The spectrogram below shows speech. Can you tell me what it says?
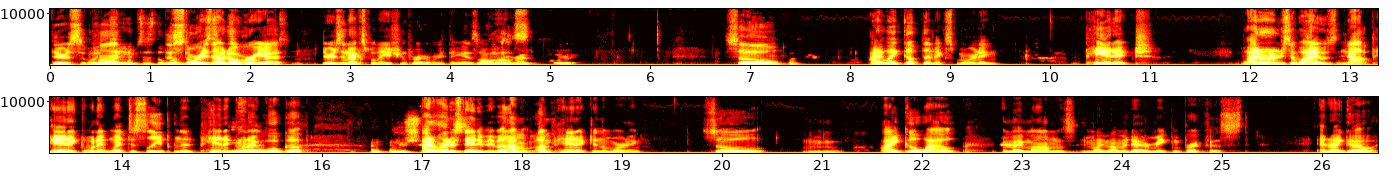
There's But hold on. James is the, The one story's not over charms. yet. There's an explanation for everything, as Oh, always. So, I wake up the next morning, panicked. I don't understand why I was not panicked when I went to sleep and then panicked when I woke up. I don't understand it, but I'm I'm panicked in the morning. So, mm, I go out and my mom's my mom and dad are making breakfast, and I go,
